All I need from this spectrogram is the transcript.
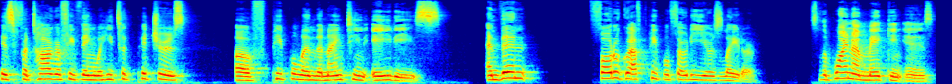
his photography thing where he took pictures of people in the 1980s and then photographed people 30 years later. So the point I'm making is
